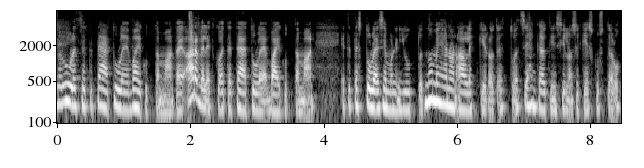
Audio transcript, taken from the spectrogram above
No luuletko, että tämä tulee vaikuttamaan, tai arveletko, että tämä tulee vaikuttamaan, että tästä tulee semmoinen juttu, että no mehän on allekirjoitettu, että sehän käytiin silloin se keskustelu,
